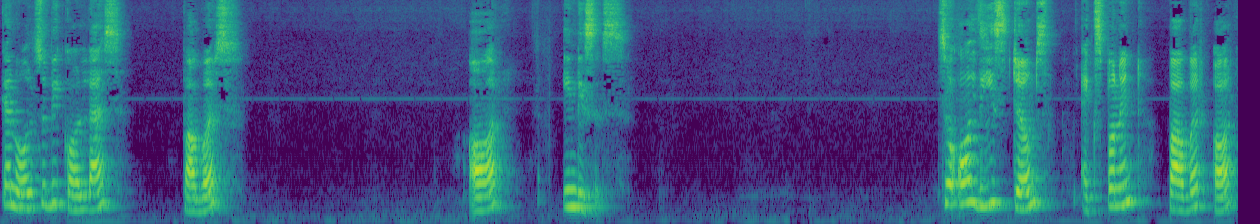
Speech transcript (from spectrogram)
can also be called as powers or indices. So all these terms exponent, power or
